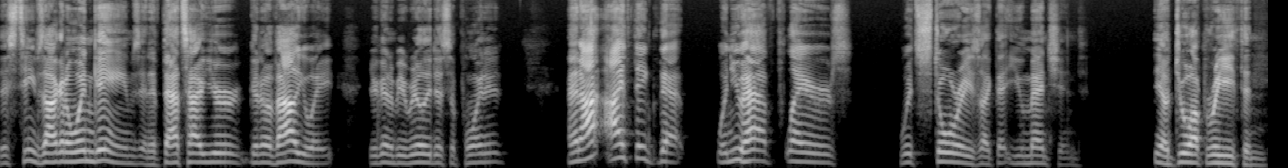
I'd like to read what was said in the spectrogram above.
this team's not going to win games, and if that's how you're going to evaluate, you're going to be really disappointed. And I, I think that when you have players with stories like that you mentioned, you know, Duop Reath and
